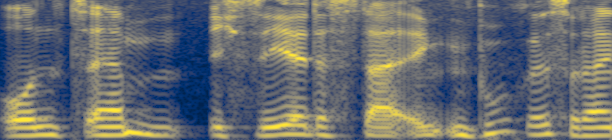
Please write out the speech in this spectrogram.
und ähm, ich sehe, dass da irgendein Buch ist oder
